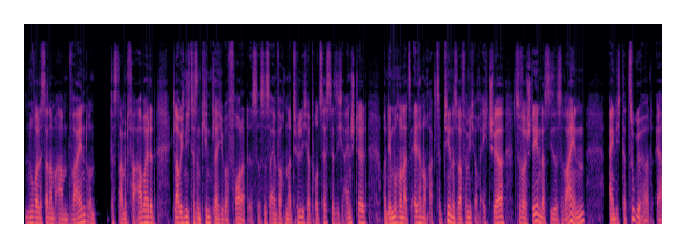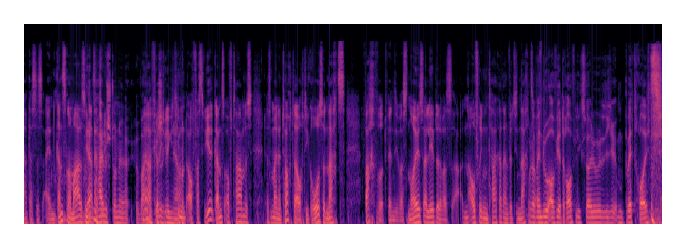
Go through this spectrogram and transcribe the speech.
nur weil es dann am Abend weint und das damit verarbeitet, glaube ich nicht, dass ein Kind gleich überfordert ist. Das ist einfach ein natürlicher Prozess, der sich einstellt und den muss man als Eltern auch akzeptieren. Das war für mich auch echt schwer zu verstehen, dass dieses Weinen eigentlich dazugehört. Ja, dass es ein ganz normales und ganz eine halbe Stunde geweint. ja, völlig legitim. ja. Und auch was wir ganz oft haben, ist, dass meine Tochter, auch die Große, nachts wach wird. Wenn sie was Neues erlebt oder was einen aufregenden Tag hat, dann wird sie nachts Oder wenn du auf ihr drauf liegst, weil du dich im Bett rollst.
